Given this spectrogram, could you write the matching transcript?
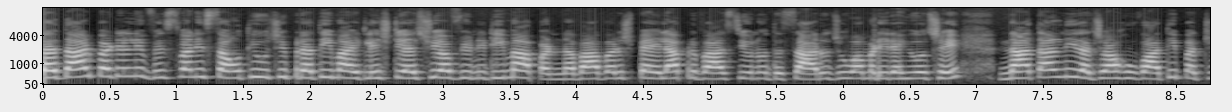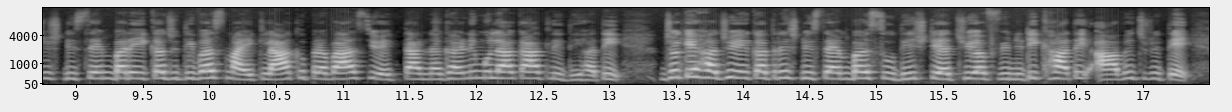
સરદાર પટેલની વિશ્વની સૌથી ઊંચી પ્રતિમા એટલે સ્ટેચ્યુ ઓફ યુનિટીમાં પણ નવા વર્ષ પહેલા પ્રવાસીઓનો ધસારો જોવા મળી રહ્યો છે. નાતાલની રજા હોવાથી પચીસ ડિસેમ્બર એક જ દિવસમાં એક લાખ પ્રવાસીઓ એકતા નગરની મુલાકાત લીધી હતી. જો કે હજુ એકત્રીસ ડિસેમ્બર સુધી સ્ટેચ્યુ ઓફ યુનિટી ખાતે આવી જ રીતે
